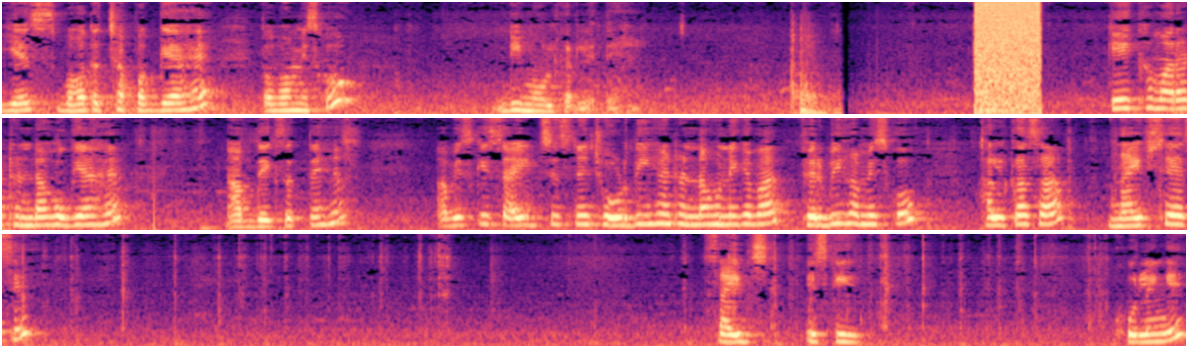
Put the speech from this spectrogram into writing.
यस बहुत अच्छा पक गया है। तो अब हम इसको डीमोल्ड कर लेते हैं। केक हमारा ठंडा हो गया है। आप देख सकते हैं। अब इसकी साइड्स इसने छोड़ दी हैं ठंडा होने के बाद। फिर भी हम इसको हल्का सा नाइफ से ऐसे साइड्स इसकी खोलेंगे।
